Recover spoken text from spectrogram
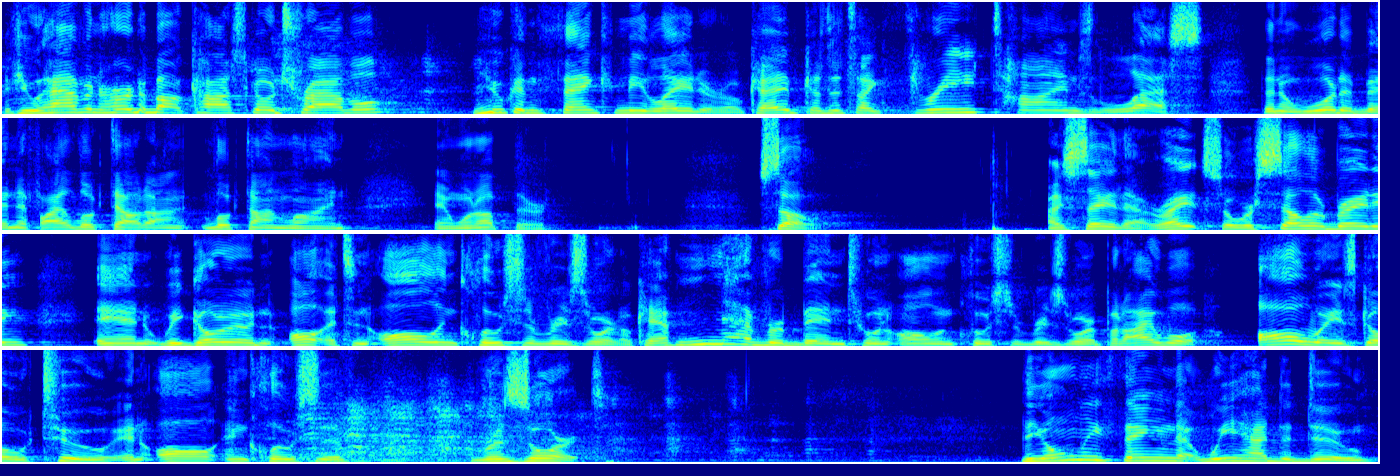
If you haven't heard about Costco Travel, you can thank me later, okay? Because it's like three times less than it would have been if I looked out on looked online and went up there. So, I say that, right? So we're celebrating and we go to an all it's an all-inclusive resort, okay? I've never been to an all-inclusive resort, but I will always go to an all-inclusive resort. The only thing that we had to do,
